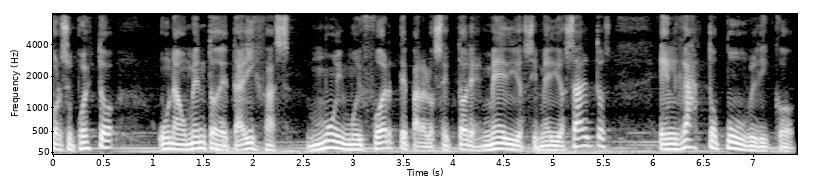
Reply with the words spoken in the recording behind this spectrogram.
Por supuesto, un aumento de tarifas muy, muy fuerte para los sectores medios y medios altos. El gasto público,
